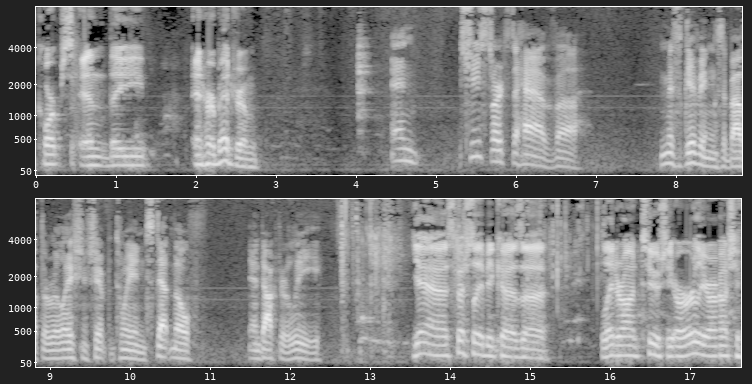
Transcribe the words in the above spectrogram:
corpse in the in her bedroom. And she starts to have uh, misgivings about the relationship between Stepmilf and Dr. Lee. Yeah, especially because uh later on too, she or earlier on she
